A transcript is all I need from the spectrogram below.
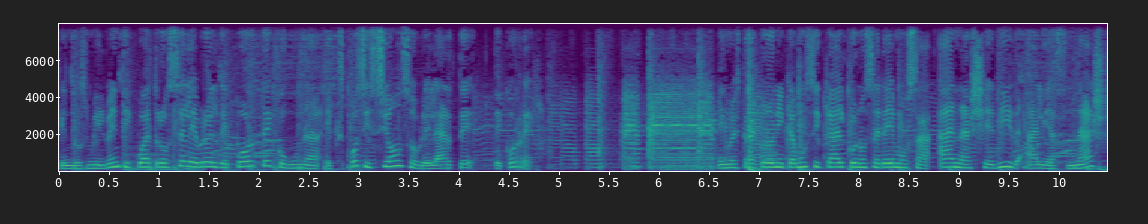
que en 2024 celebró el deporte con una exposición sobre el arte de correr. En nuestra crónica musical conoceremos a Ana Shedid alias Nash,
